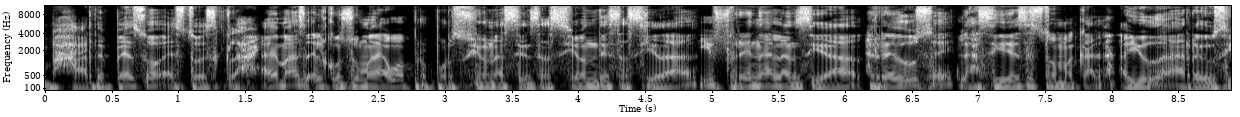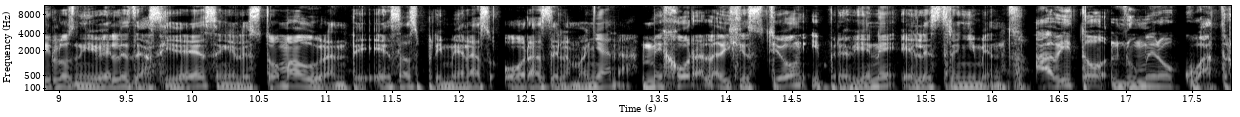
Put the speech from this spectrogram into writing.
bajar de peso, esto es clave. Además, el consumo de agua proporciona sensación de saciedad y frena la ansiedad. Reduce la acidez estomacal. Ayuda a reducir los niveles de acidez en el estómago durante esas primeras horas de la mañana. Mejora la digestión y previene el estreñimiento. Hábito número 4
